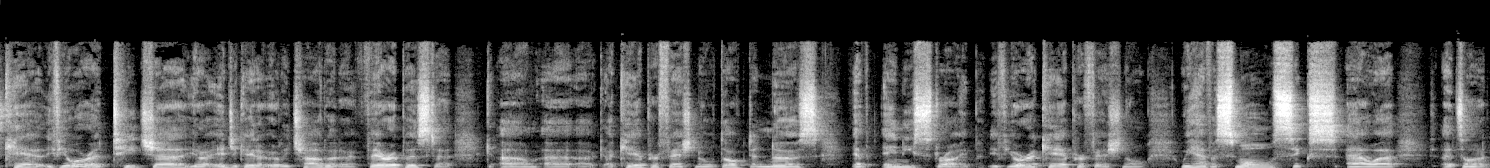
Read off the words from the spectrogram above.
care, if you're a teacher, you're an educator, early childhood, a therapist, a, um, a, a care professional, doctor, nurse, of any stripe, if you're a care professional, we have a small six hour, it's on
